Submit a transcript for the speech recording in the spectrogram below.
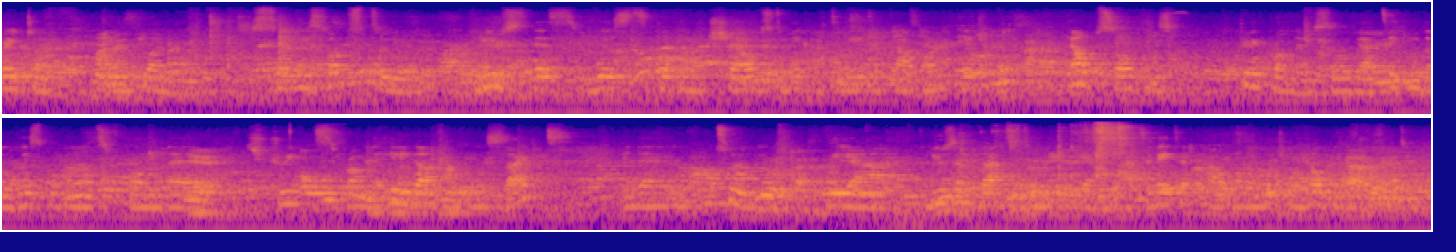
rate of unemployment. So we sought to use this waste coconut shells to make activated carbon, which will help solve these three problems. So we are taking the waste coconuts from the streets, from the illegal camping sites, and then two, we are using that to make um, activated carbon, which will help in the treatment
